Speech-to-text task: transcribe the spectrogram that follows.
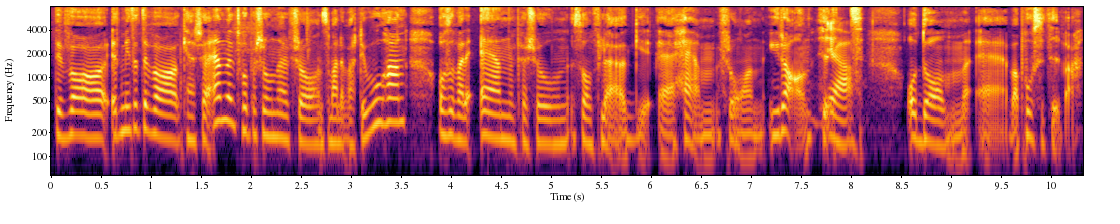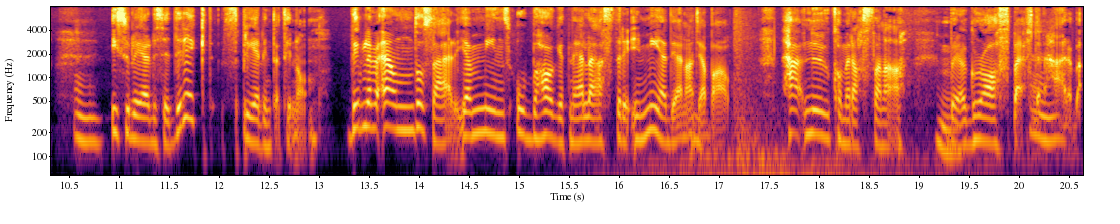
det var, jag minns att det var kanske en eller två personer från, som hade varit i Wuhan och så var det en person som flög eh, hem från Iran hit. Ja. Och de eh, var positiva. Isolerade sig direkt, spred inte till någon. Det blev ändå så här, jag minns obehaget när jag läste det i medierna. Att jag bara, här, nu kommer rassarna börja graspa efter det här. Jag bara,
